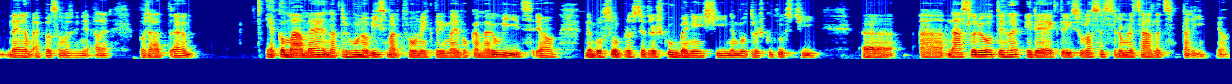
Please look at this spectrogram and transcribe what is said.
nejenom Apple samozřejmě, ale pořád uh, jako máme na trhu nový smartfony, které mají o kameru víc, jo, nebo jsou prostě trošku hubenější, nebo trošku tlustší. Uh, a následují tyhle ideje, které jsou vlastně 70 let starý. Jo.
